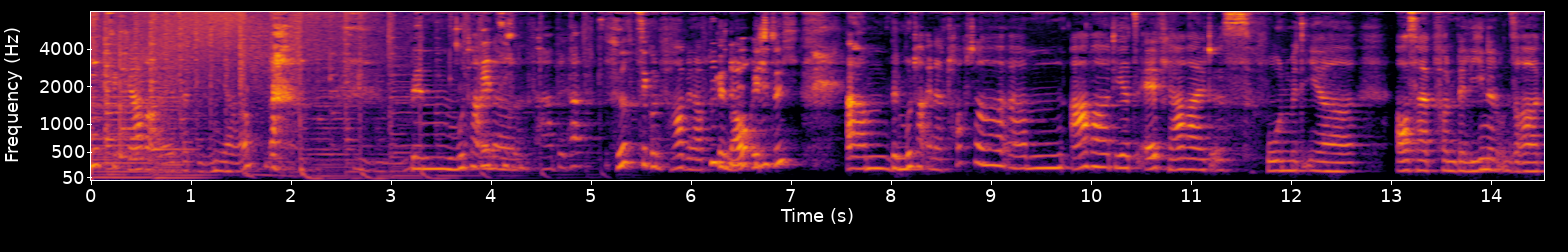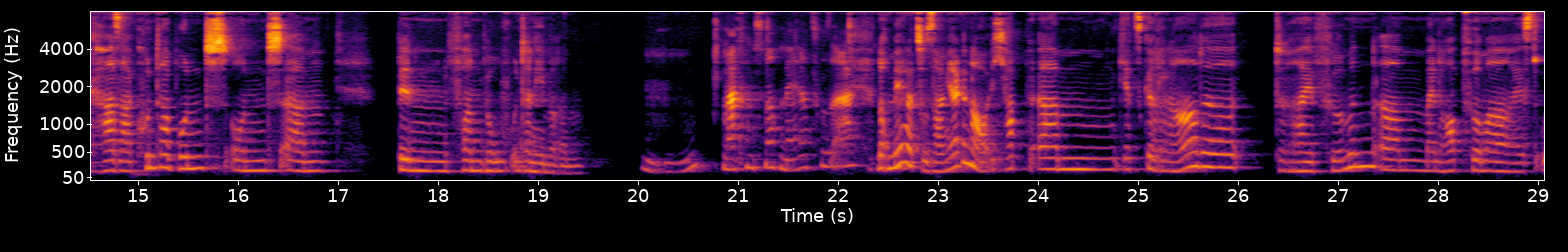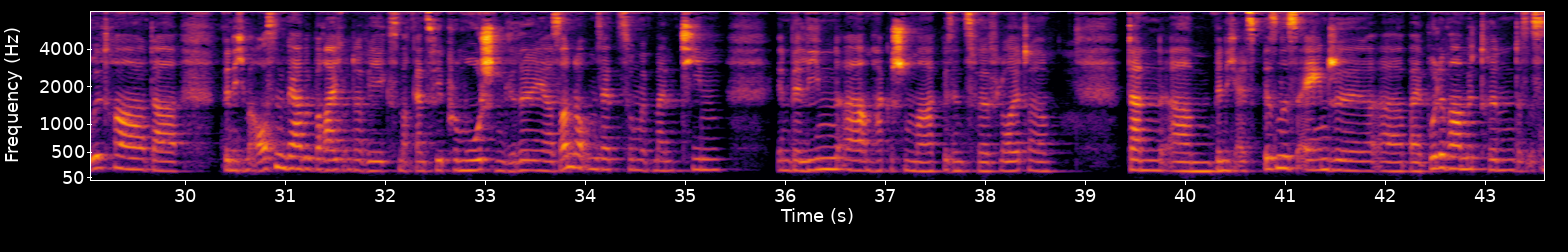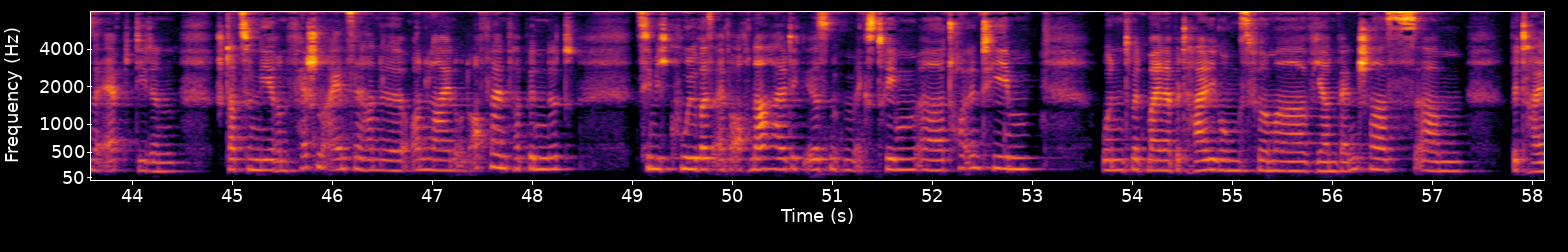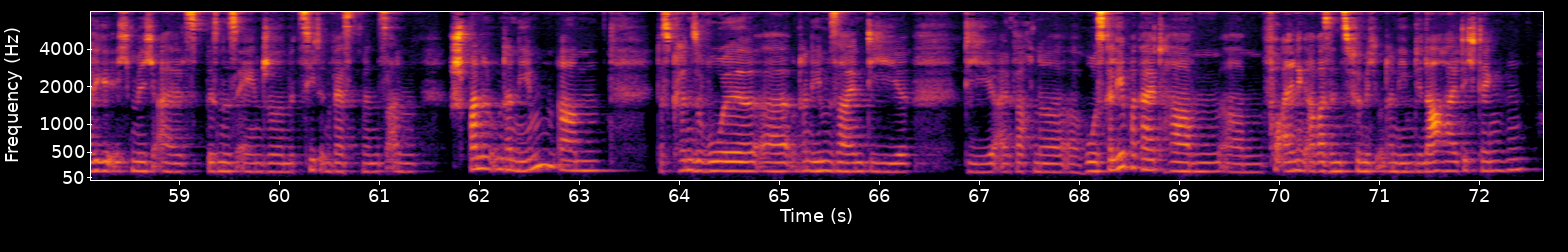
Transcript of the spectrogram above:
Jahre alt seit diesem Jahr. Bin Mutter 40 einer, und fabelhaft. 40 und fabelhaft, genau richtig. Ähm, bin Mutter einer Tochter, ähm, aber die jetzt elf Jahre alt ist, wohne mit ihr außerhalb von Berlin in unserer Casa Kunterbund und ähm, bin von Beruf Unternehmerin. Mhm. Magst du uns noch mehr dazu sagen? Noch mehr dazu sagen, ja genau. Ich habe ähm, jetzt gerade drei Firmen. Ähm, meine Hauptfirma heißt Ultra. Da bin ich im Außenwerbebereich unterwegs, mache ganz viel Promotion, Guerilla, Sonderumsetzung mit meinem Team in Berlin äh, am Hackischen Markt. Wir sind zwölf Leute. Dann ähm, bin ich als Business Angel äh, bei Boulevard mit drin. Das ist eine App, die den stationären Fashion-Einzelhandel online und offline verbindet. Ziemlich cool, weil es einfach auch nachhaltig ist mit einem extrem äh, tollen Team. Und mit meiner Beteiligungsfirma Vian Ventures ähm, beteilige ich mich als Business Angel mit Seed Investments an spannenden Unternehmen. Ähm, das können sowohl äh, Unternehmen sein, die die einfach eine äh, hohe Skalierbarkeit haben. Ähm, vor allen Dingen aber sind es für mich Unternehmen, die nachhaltig denken.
